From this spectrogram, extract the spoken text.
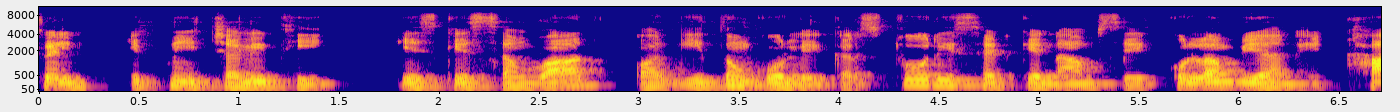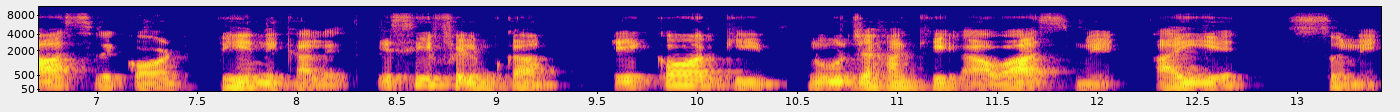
फ़िल्म इतनी चली थी कि इसके संवाद और गीतों को लेकर स्टोरी सेट के नाम से कोलंबिया ने खास रिकॉर्ड भी निकाले थे। इसी फ़िल्म का एक और गीत नूरजहां की आवाज़ में आइए सुने।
